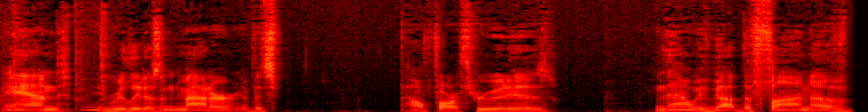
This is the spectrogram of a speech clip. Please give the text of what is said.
And it really doesn't matter if it's how far through it is. Now we've got the fun of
